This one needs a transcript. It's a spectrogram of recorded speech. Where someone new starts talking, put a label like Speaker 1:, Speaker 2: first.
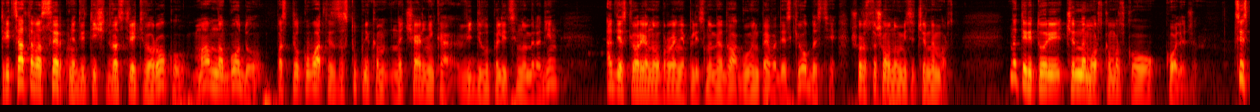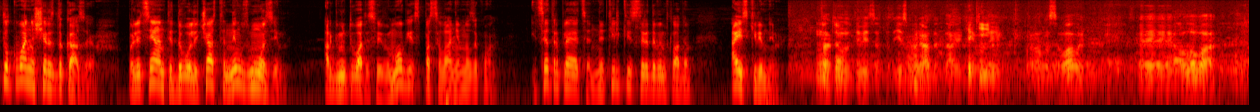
Speaker 1: 30 серпня 2023 року мав нагоду поспілкуватися з заступником начальника відділу поліції номер 1 Одеського районного управління поліції номер 2 ГУНП в Одеській області, що розташовано в місті Чорноморськ, на території Чорноморського морського коледжу. Це спілкування ще раз доказує, поліціянти доволі часто не в змозі аргументувати свої вимоги з посиланням на закон. І це трапляється не тільки з рядовим складом, а й з керівним.
Speaker 2: так,
Speaker 1: то-
Speaker 2: ну дивіться, тут є порядок, да, який,
Speaker 1: Який?
Speaker 2: вони проголосували. Е, голова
